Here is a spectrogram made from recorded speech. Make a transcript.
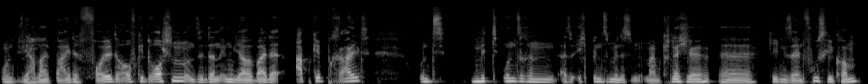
und wir haben halt beide voll drauf gedroschen und sind dann irgendwie aber beide abgeprallt. Und mit unseren, also ich bin zumindest mit meinem Knöchel äh, gegen seinen Fuß gekommen.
